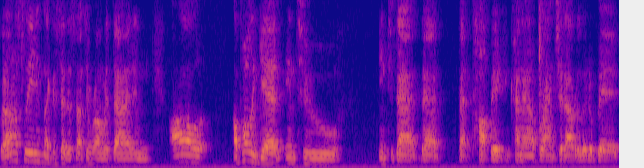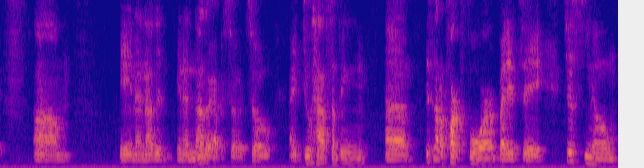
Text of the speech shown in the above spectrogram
but honestly, like I said, there's nothing wrong with that. And I'll, I'll probably get into, into that, that, that topic and kind of branch it out a little bit. Um, in another in another episode. So I do have something. Um, it's not a part four, but it's a just you know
